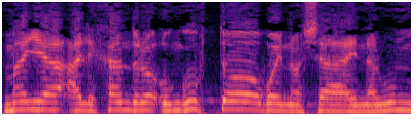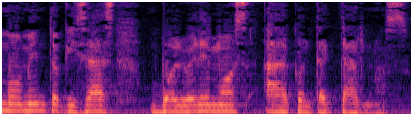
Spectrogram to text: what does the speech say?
Maya, Alejandro, un gusto, bueno, ya en algún momento quizás volveremos a contactarnos.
